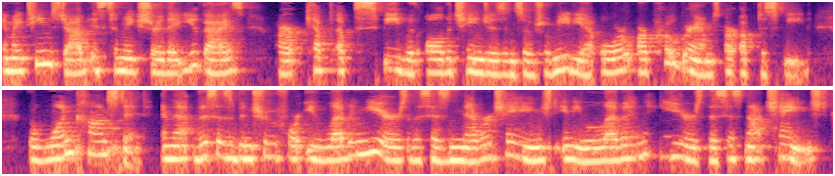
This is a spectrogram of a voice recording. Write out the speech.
and my team's job is to make sure that you guys are kept up to speed with all the changes in social media or our programs are up to speed. The one constant, and that this has been true for 11 years, this has never changed in 11 years, this has not changed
